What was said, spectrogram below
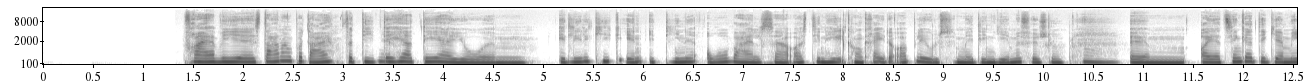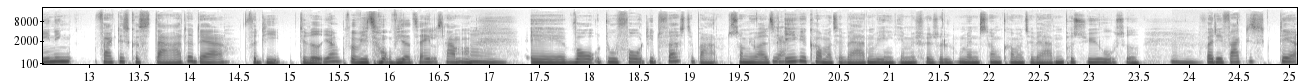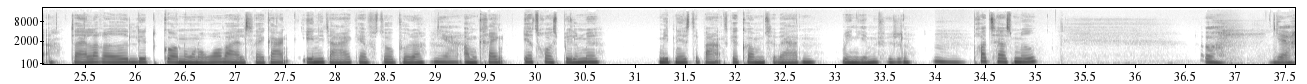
Freja, vi øh, starter på dig, fordi ja. det her det er jo øhm, et lille kig ind i dine overvejelser, og også din helt konkrete oplevelse med din hjemmefødsel. Mm. Øhm, og jeg tænker, at det giver mening faktisk at starte der, fordi det ved jeg, for vi to vi har talt sammen, mm. øh, hvor du får dit første barn, som jo altså ja. ikke kommer til verden ved en hjemmefødsel, men som kommer til verden på sygehuset. Mm. For det er faktisk der, der allerede lidt går nogle overvejelser i gang ind i dig, kan jeg forstå på dig, ja. omkring, jeg tror at spille med, mit næste barn skal komme til verden ved en hjemmefødsel. Mm. Prøv at tage os med. Oh, ja,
